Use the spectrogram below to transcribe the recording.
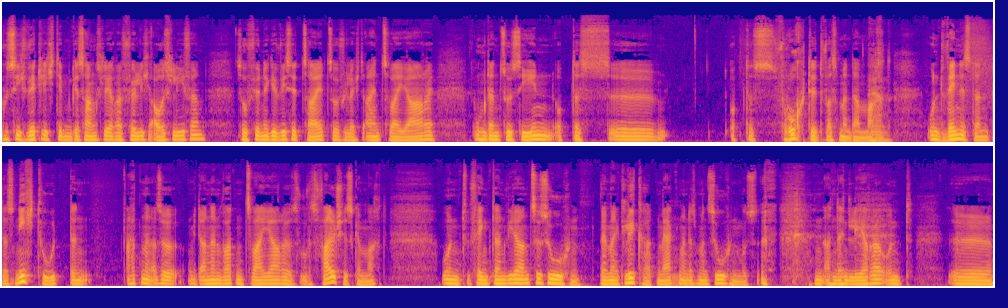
muss sich wirklich dem Gesangslehrer völlig ausliefern, so für eine gewisse Zeit, so vielleicht ein, zwei Jahre, um dann zu sehen, ob das, äh, ob das fruchtet, was man da macht. Ja. Und wenn es dann das nicht tut, dann hat man also mit anderen Worten zwei Jahre was, Falsches gemacht und fängt dann wieder an zu suchen. Wenn man Glück hat, merkt man, dass man suchen muss. einen anderen Lehrer und äh,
